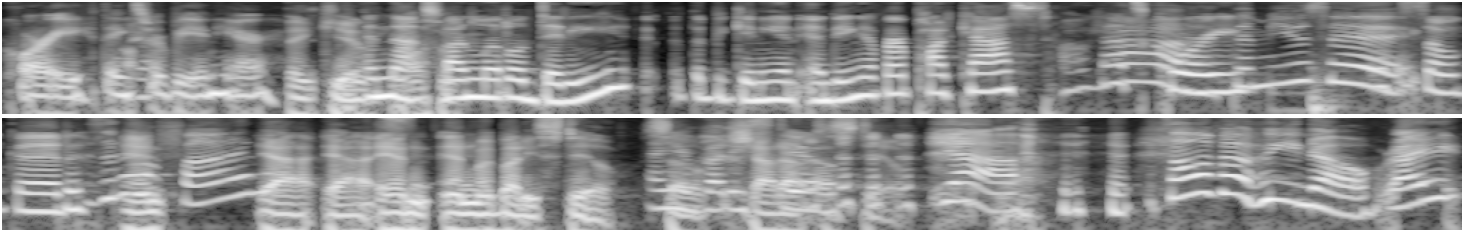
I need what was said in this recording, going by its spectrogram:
Corey, thanks for being here. Thank you. And that Awesome. fun little ditty at the beginning and ending of our podcast. Oh, yeah. That's yeah, Corey. The music. It's so good. Isn't And- that fun? Yeah, yeah, and and my buddy Stu. And So your buddy shout out to Stu. Stu. Yeah. it's all about who you know, right?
